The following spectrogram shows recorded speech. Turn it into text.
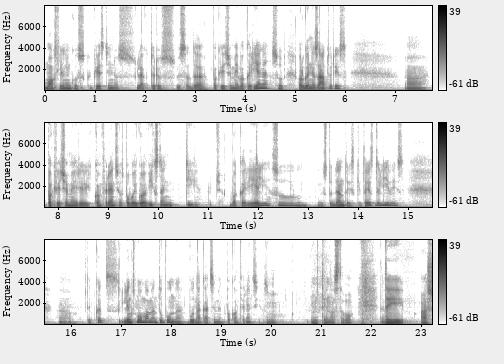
mokslininkus, kviestinius lektorius visada pakviečiame į vakarienę su organizatoriais. Pakviečiame ir į konferencijos pabaigoje vykstantį čia, vakarėlį su studentais, kitais dalyviais. Taip kad linksmų momentų būna, būna ką atsiminti po konferencijos. Mm, Tai nuostabu. Taip. Tai aš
